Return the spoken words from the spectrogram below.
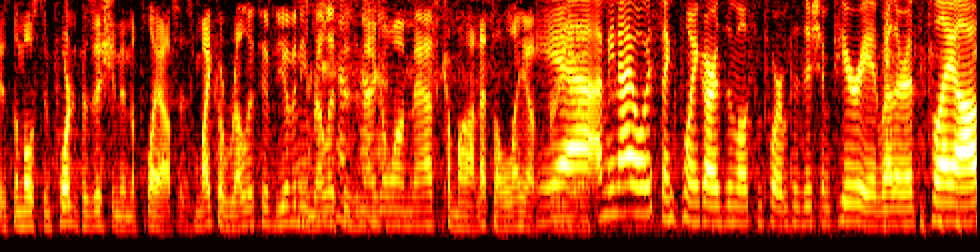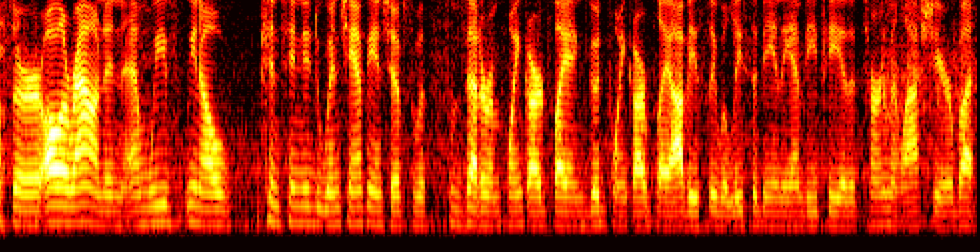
is the most important position in the playoffs? Is Mike a relative? Do you have any relatives in Agawam, Mass? Come on, that's a layup for Yeah, I mean, I always think point guard is the most important position, period, whether it's playoffs or all around. And, and we've, you know, continued to win championships with some veteran point guard play and good point guard play, obviously, with Lisa being the MVP of the tournament last year. But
